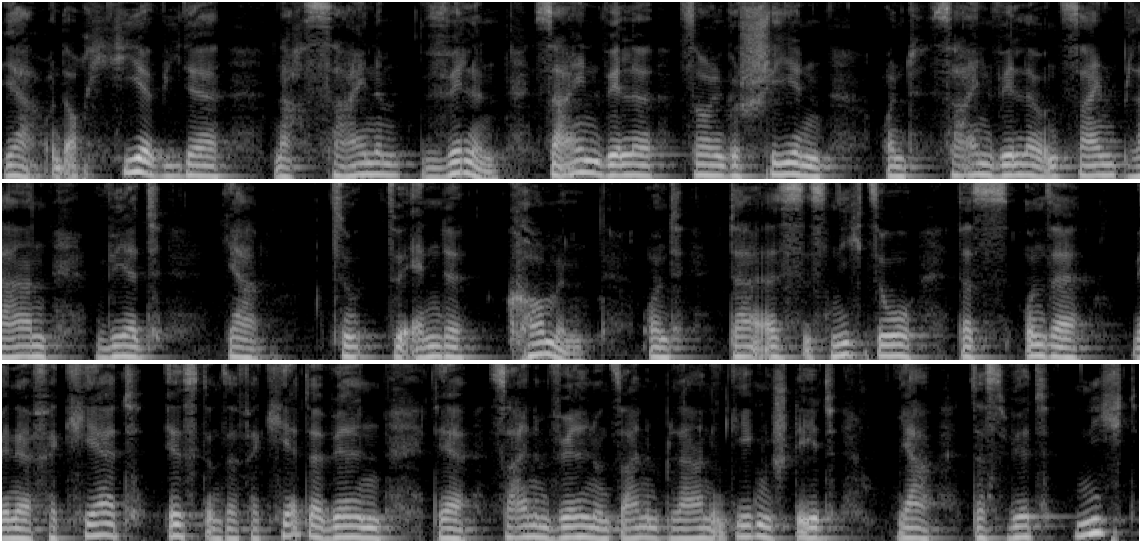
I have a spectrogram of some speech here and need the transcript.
Ja, und auch hier wieder nach seinem Willen. Sein Wille soll geschehen und sein Wille und sein Plan wird ja zu, zu Ende kommen. Und da ist es nicht so, dass unser, wenn er verkehrt ist, unser verkehrter Willen, der seinem Willen und seinem Plan entgegensteht, ja, das wird nicht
